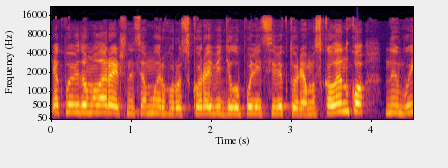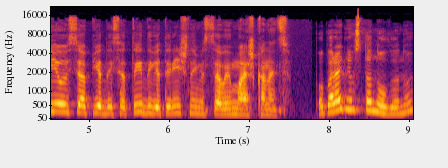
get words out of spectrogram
Як повідомила речниця Миргородського райвідділу поліції Вікторія Москаленко, не виявився 59-річний місцевий мешканець. Попередньо встановлено,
